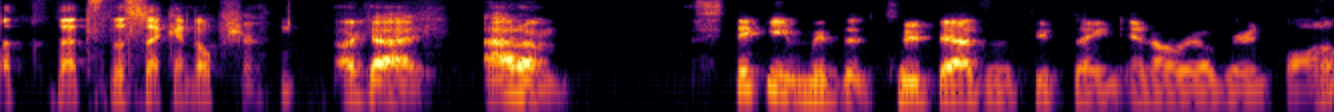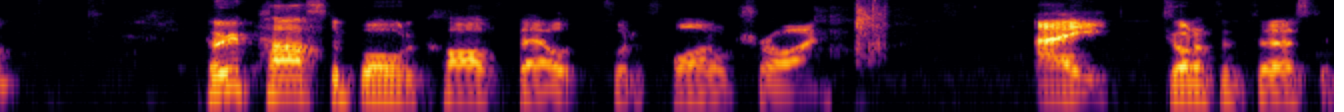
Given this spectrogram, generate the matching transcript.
That's, that's the second option. Okay, Adam, sticking with the 2015 NRL Grand Final, who passed the ball to Kyle Feldt for the final try? A. Johnathan Thurston.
